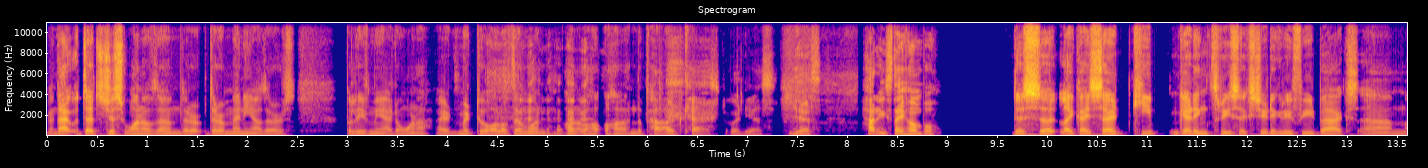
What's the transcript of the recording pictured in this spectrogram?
and that that's just one of them. There there are many others. Believe me, I don't want to admit to all of them on, on on the podcast, but yes, Yes. How do you stay humble? This uh, like i said keep getting 360 degree feedbacks. Um,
